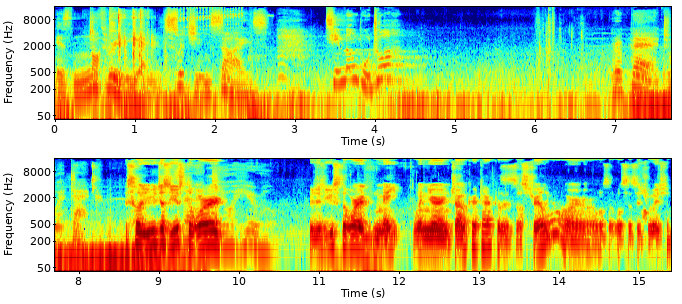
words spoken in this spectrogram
Is to not three. the end. Switching sides. 勤能捕捉。 Prepare to attack. So you just use the word you just use the word mate when you're in Junker Attack because it's Australia, or what's the, what's the situation?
